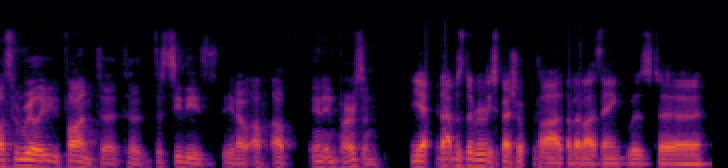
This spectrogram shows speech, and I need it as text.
Must have been really fun to to to see these, you know, up up in, in person. Yeah, that was the really special part of it. I think was to,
